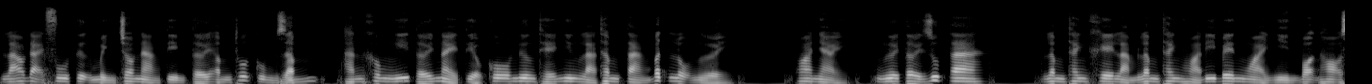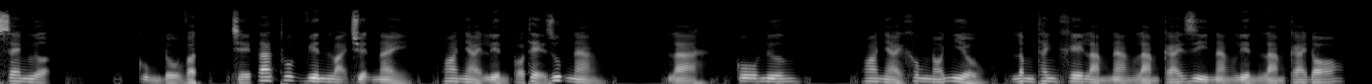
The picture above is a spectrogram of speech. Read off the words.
Lão đại phu tự mình cho nàng tìm tới ấm thuốc cùng giấm, hắn không nghĩ tới này tiểu cô nương thế nhưng là thâm tàng bất lộ người. Hoa nhảy, ngươi tới giúp ta. Lâm Thanh Khê làm Lâm Thanh Hòa đi bên ngoài nhìn bọn họ xe ngựa. Cùng đồ vật, chế tác thuốc viên loại chuyện này, hoa nhài liền có thể giúp nàng. Là, cô nương. Hoa nhài không nói nhiều, Lâm Thanh Khê làm nàng làm cái gì nàng liền làm cái đó.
